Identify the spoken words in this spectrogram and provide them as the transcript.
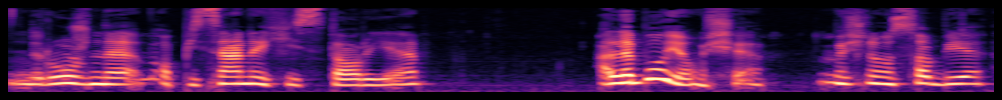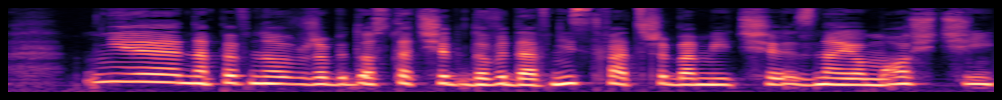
różne opisane historie, ale boją się. Myślą sobie, nie, na pewno, żeby dostać się do wydawnictwa, trzeba mieć znajomości,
